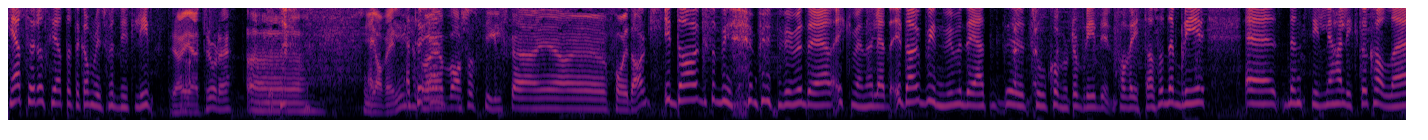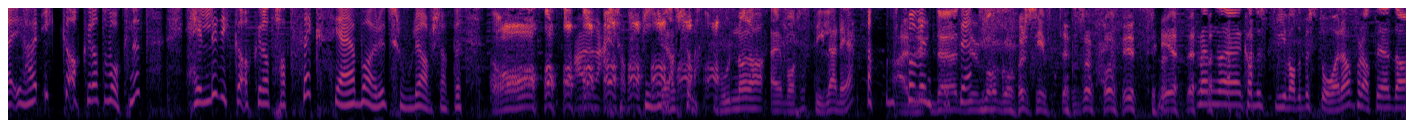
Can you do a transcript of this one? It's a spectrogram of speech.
Jeg tør å si at dette kan bli som et nytt liv. Ja, jeg tror det. Eh, ja vel. Jeg Hva, slags stil skal jeg eh, få i dag? I dag så begynner vi med det ikke med noe ledd. I dag begynner vi med det jeg eh, tror kommer til å bli din favoritt. Altså, det blir eh, den stilen jeg har likt å kalle Jeg har ikke akkurat våknet, heller ikke akkurat hatt sex, jeg er bare utrolig avslappet. Ja, den er så fin, Ja, altså. Hvor, når, eh, hva slags stil er det? Nei, du, det, du må gå og skifte, så får vi se det. Men eh, kan du si hva det består av? For at det, da,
